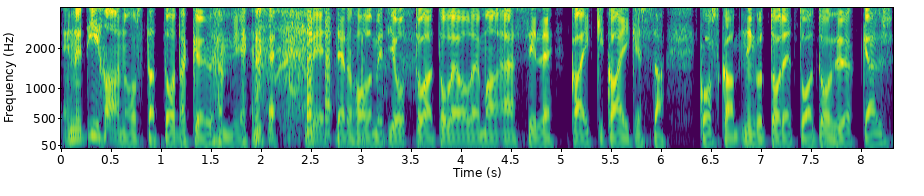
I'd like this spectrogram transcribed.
en nyt ihan osta tuota köyhän miehen Westerholmit juttua. Tulee olemaan Sille kaikki kaikessa, koska niin kuin todettua tuo hyökkäys,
